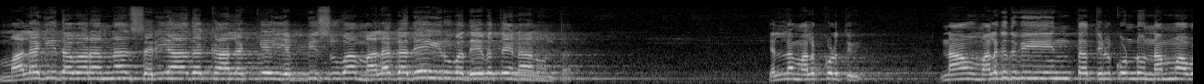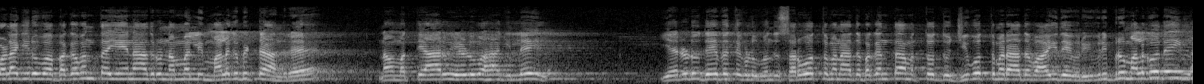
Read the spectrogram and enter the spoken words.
ಮಲಗಿದವರನ್ನ ಸರಿಯಾದ ಕಾಲಕ್ಕೆ ಎಬ್ಬಿಸುವ ಮಲಗದೇ ಇರುವ ದೇವತೆ ನಾನು ಅಂತ. ಎಲ್ಲ ಮಲಕ್ಕೊಳ್ತೀವಿ ನಾವು ಮಲಗಿದ್ವಿ ಅಂತ ತಿಳ್ಕೊಂಡು ನಮ್ಮ ಒಳಗಿರುವ ಭಗವಂತ ಏನಾದರೂ ನಮ್ಮಲ್ಲಿ ಮಲಗಿಬಿಟ್ಟ ಅಂದರೆ ನಾವು ಮತ್ತಾರೂ ಹೇಳುವ ಹಾಗಿಲ್ಲೇ ಇಲ್ಲ. ಎರಡು ದೇವತೆಗಳು, ಒಂದು ಸರ್ವೋತ್ತಮನಾದ ಭಗಂತ, ಮತ್ತೊಂದು ಜೀವೋತ್ತಮರಾದ ವಾಯುದೇವರು. ಇವರಿಬ್ಬರು ಮಲಗೋದೇ ಇಲ್ಲ.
